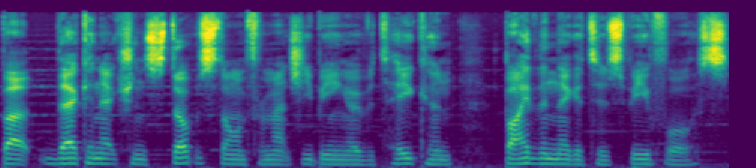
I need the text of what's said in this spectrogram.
But their connection stops Thawne from actually being overtaken by the negative speed force.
